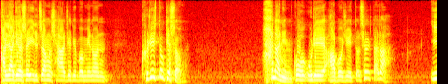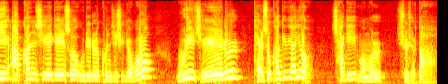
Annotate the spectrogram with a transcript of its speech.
갈라디아서 1장 4절에 보면은 그리스도께서 하나님, 그 우리의 아버지의 뜻을 따라 이 악한 세대에서 우리를 건지시려고 우리 죄를 대속하기 위하여 자기 몸을 주셨다.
